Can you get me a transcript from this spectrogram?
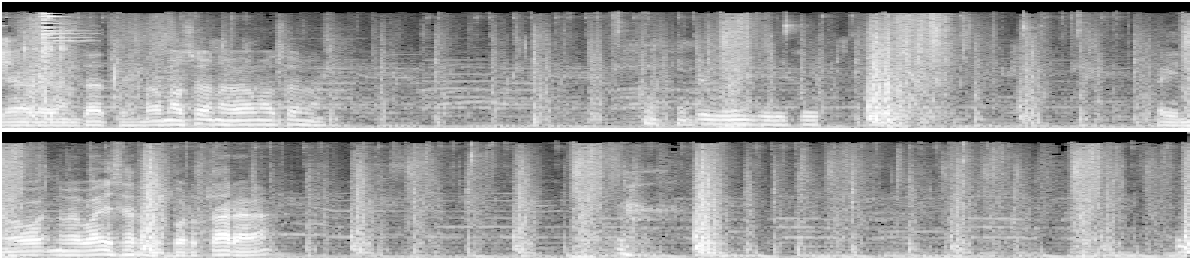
Ya, levantate. Vamos a zona, vamos a zona. Ey, no, no me vayas a reportar, ¿ah? ¿no?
